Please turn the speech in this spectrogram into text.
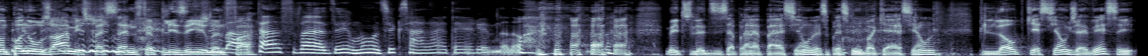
compte pas nos heures, mais parce que ça nous fait plaisir de le faire. Je souvent dire, mon Dieu, que ça a l'air terrible. Non, non. mais tu l'as dit, ça prend la passion. C'est presque une vocation. Puis l'autre question que j'avais, c'est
